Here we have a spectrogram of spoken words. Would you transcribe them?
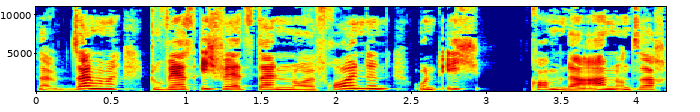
Sagen wir mal, du wärst, ich wäre jetzt deine neue Freundin und ich komme da an und sag,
